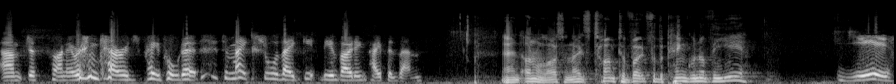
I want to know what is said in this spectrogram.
um, just trying to encourage people to, to make sure they get their voting papers in. And on a lighter note, it's time to vote for the Penguin of the Year. Yes,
